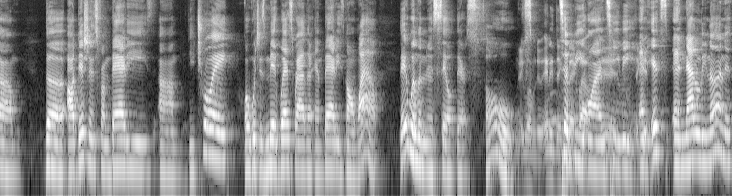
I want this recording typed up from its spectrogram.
um, the auditions from Baddies um, Detroit, or which is Midwest rather, and Baddies Gone Wild, they're willing to sell their souls They won't do anything to be clout. on Yeah. TV. They And get- it's and Natalie Nunn is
